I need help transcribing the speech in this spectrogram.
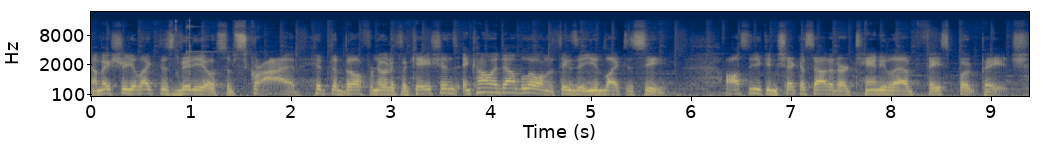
Now make sure you like this video, subscribe, hit the bell for notifications, and comment down below on the things that you'd like to see. Also, you can check us out at our Tandy Lab Facebook page.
